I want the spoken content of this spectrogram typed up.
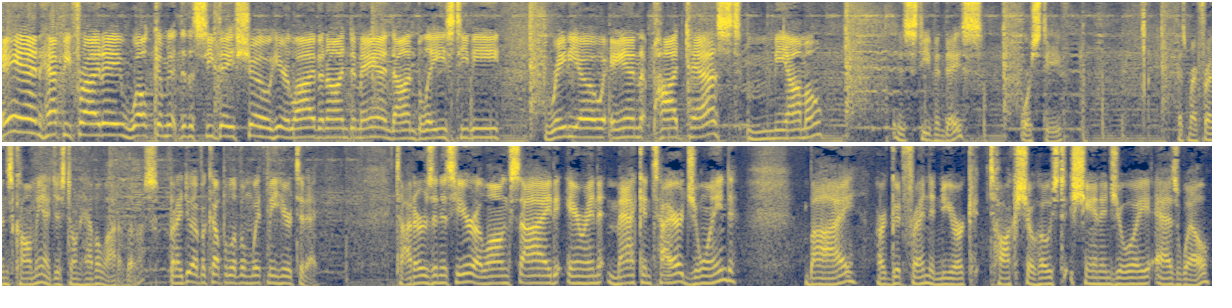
And happy Friday. Welcome to the Steve Deace Show here live and on demand on Blaze TV, radio, and podcast. Miamo is Stephen Deace, or Steve. As my friends call me, I just don't have a lot of those. But I do have a couple of them with me here today. Todd Erzen is here alongside Aaron McIntire, joined by our good friend and New York talk show host Shannon Joy as well.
